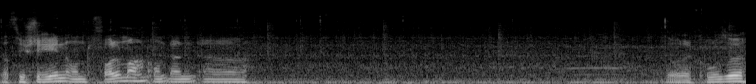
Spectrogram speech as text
dass sie stehen und voll machen und dann, äh So, der Kurse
